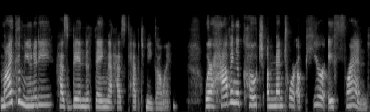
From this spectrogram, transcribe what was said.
my community has been the thing that has kept me going. Where having a coach, a mentor, a peer, a friend,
